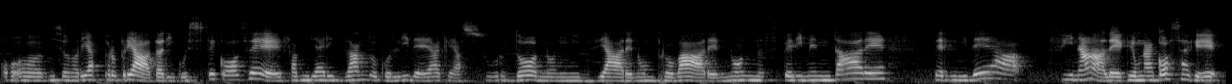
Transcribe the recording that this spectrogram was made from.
ho, mi sono riappropriata di queste cose familiarizzando con l'idea che è assurdo non iniziare, non provare, non sperimentare per l'idea finale, che è una cosa che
